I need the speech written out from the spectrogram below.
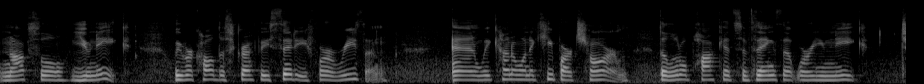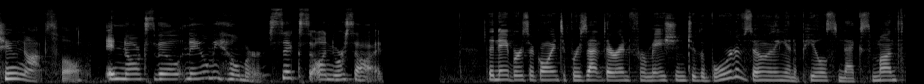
Knoxville unique. We were called the Scruffy City for a reason. And we kind of want to keep our charm, the little pockets of things that were unique to Knoxville. In Knoxville, Naomi Hilmer, 6 on your side. The neighbors are going to present their information to the Board of Zoning and Appeals next month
